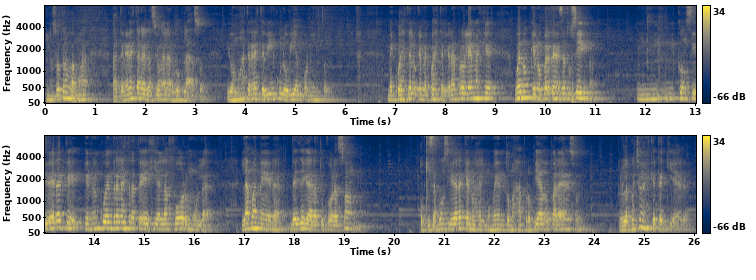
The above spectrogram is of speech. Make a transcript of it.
Nosotros vamos a, a tener esta relación a largo plazo y vamos a tener este vínculo bien bonito. Me cueste lo que me cueste. El gran problema es que, bueno, que no pertenece a tu signo. Mm, considera que, que no encuentra la estrategia, la fórmula, la manera de llegar a tu corazón. O quizá considera que no es el momento más apropiado para eso. Pero la cuestión es que te quiere.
